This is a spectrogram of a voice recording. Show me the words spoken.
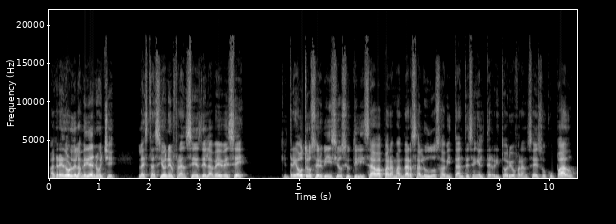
Alrededor de la medianoche, la estación en francés de la BBC que entre otros servicios se utilizaba para mandar saludos a habitantes en el territorio francés ocupado,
